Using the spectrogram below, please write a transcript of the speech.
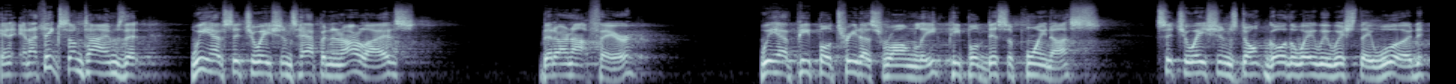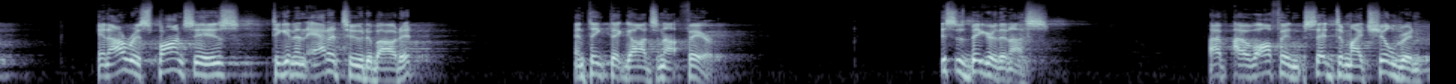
And, and I think sometimes that we have situations happen in our lives that are not fair. We have people treat us wrongly, people disappoint us, situations don't go the way we wish they would. And our response is to get an attitude about it and think that God's not fair. This is bigger than us. I've, I've often said to my children,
